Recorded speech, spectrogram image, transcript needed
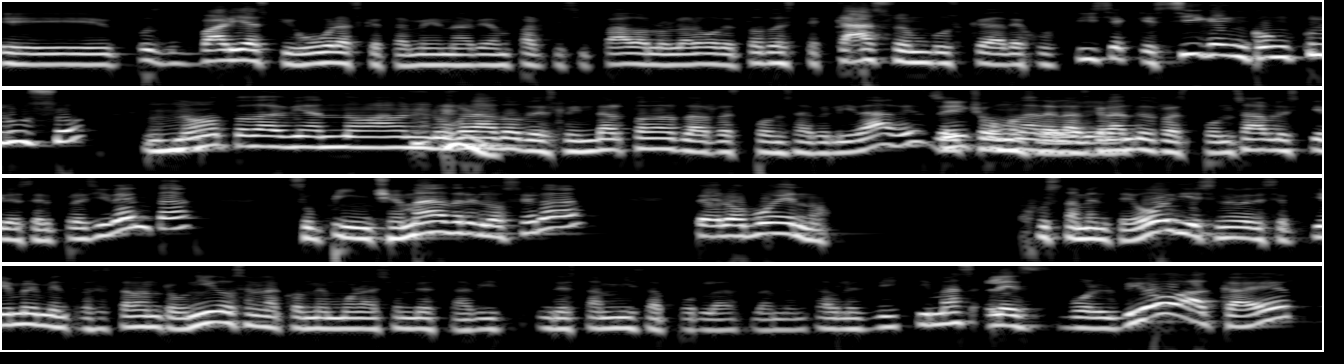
eh, pues varias figuras que también habían participado a lo largo de todo este caso en búsqueda de justicia, que sigue inconcluso, ¿no? Todavía no han logrado deslindar todas las responsabilidades. De Sí, hecho, una de las grandes responsables quiere ser presidenta, su pinche madre lo será, pero bueno. Justamente hoy, 19 de septiembre, mientras estaban reunidos en la conmemoración de esta, de esta misa por las lamentables víctimas, les volvió a caer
